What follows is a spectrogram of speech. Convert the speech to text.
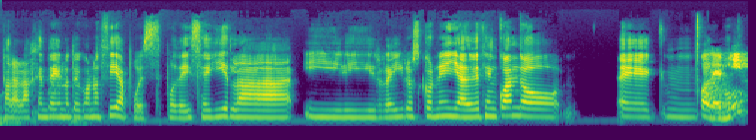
para la gente que no te conocía, pues podéis seguirla y reíros con ella de vez en cuando. eh, mm, O de mí.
